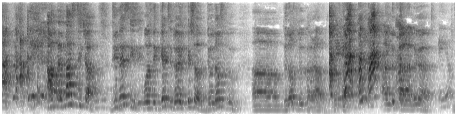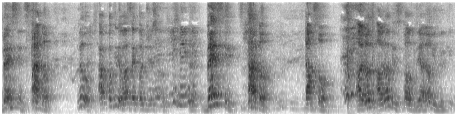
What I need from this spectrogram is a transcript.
I'm a math teacher. The next thing is was they get to the equation, they'll just look. Um, they just look around. Look around and look around, look around. Benson, stand up. No, I'm talking about secondary school. Benson, stand up. That's all. I'll just I'll not be stuck there, I'll not be looking.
